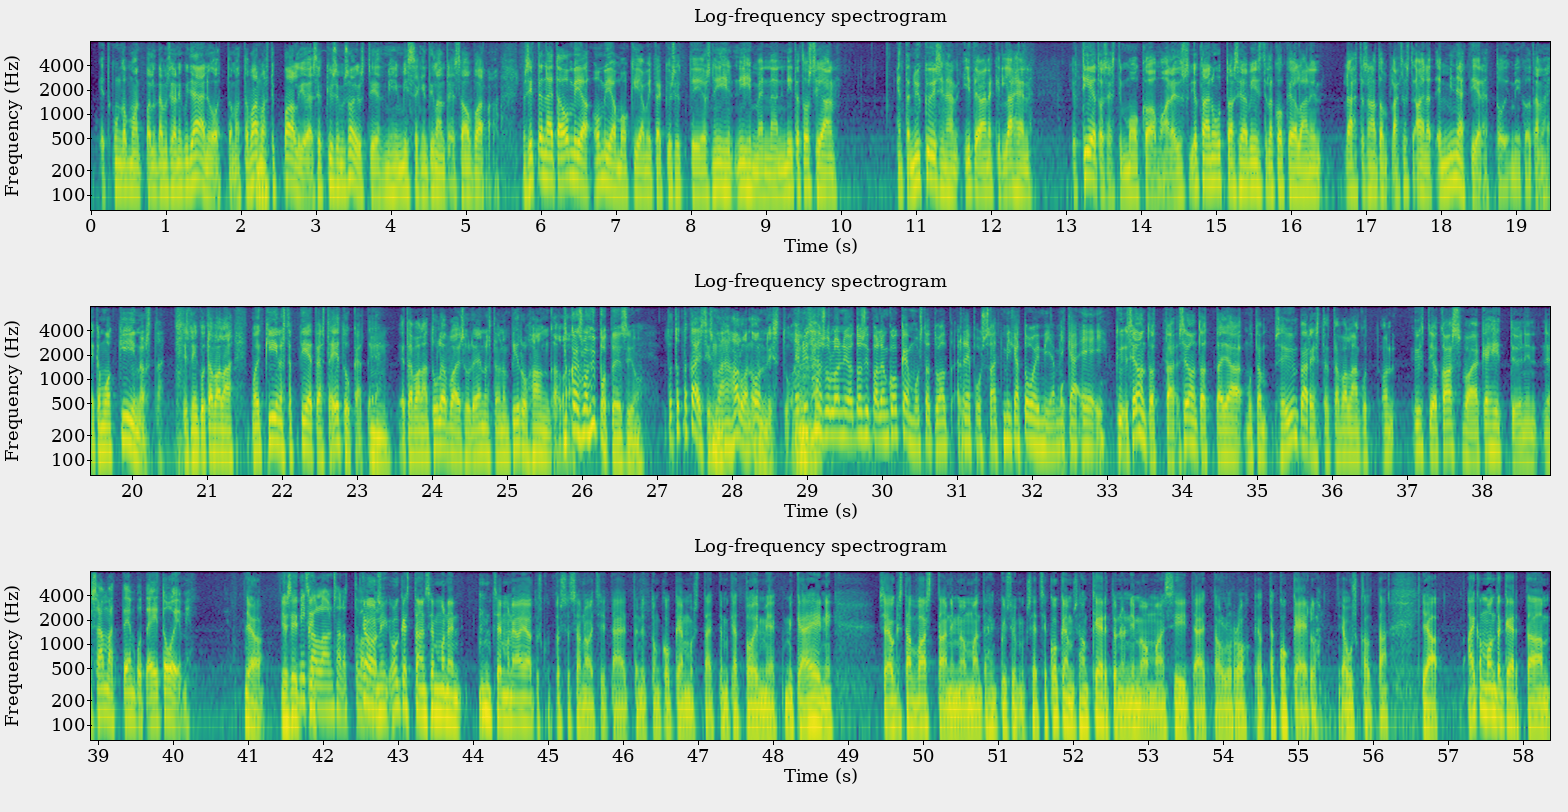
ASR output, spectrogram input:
että kuinka monta paljon tämmöisiä on niin kuin jäänyt ottamatta. Varmasti mm. paljon, ja se kysymys on just siihen, että mihin missäkin tilanteessa on varaa. No sitten näitä omia, omia mokia, mitä kysyttiin, jos niihin, niihin mennään, niin niitä tosiaan, että nykyisinhän itse ainakin lähden jo tietoisesti mokaamaan. Eli jos jotain uutta asiaa viinstillä kokeillaan, niin lähtösanat on lähtökohtaisesti aina, että en minä tiedä, toimiiko tämä. Eikä mua kiinnosta. Siis niin kuin tavallaan, mua ei kiinnosta tietää sitä etukäteen. Mm. Ja tavallaan tulevaisuuden ennustaminen on piru hankalaa. Mutta kai sulla hypoteesi on. To- Totta kai siis, mä haluan onnistua. Ja nythän sulla on jo tosi paljon kokemusta tuolta repussa, että mikä toimii ja mikä ei. Kyllä se on totta, se on totta, ja, mutta se ympäristö tavallaan, kun on, yhtiö kasvaa ja kehittyy, niin ne samat temput ei toimi. Joo. Ja sit, Mikalla on sanottava Joo, myös. niin oikeastaan semmoinen, semmoinen ajatus, kun tuossa sanoit sitä, että nyt on kokemusta, että mikä toimii ja mikä ei, niin se oikeastaan vastaa nimenomaan tähän kysymykseen. Että se kokemus on kertynyt nimenomaan siitä, että on ollut rohkeutta kokeilla ja uskaltaa. Ja aika monta kertaa,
